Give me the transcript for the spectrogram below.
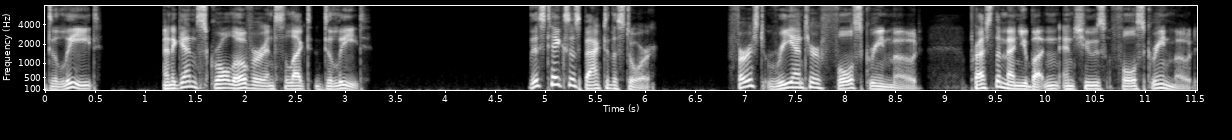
Delete, and again scroll over and select Delete. This takes us back to the store. First, re-enter full screen mode. Press the menu button and choose full screen mode.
